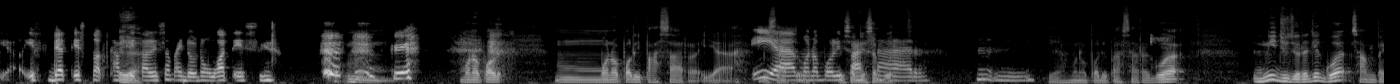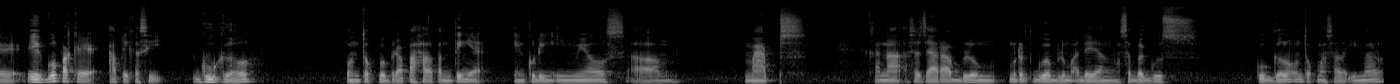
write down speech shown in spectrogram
ya if that is not iya. capitalism I don't know what is. Mm, kayak monopoli monopoli pasar ya bisa iya tuh monopoli bisa disebut. pasar. Mm-mm. ya monopoli pasar. Gue ini jujur aja gue sampai ya gue pakai aplikasi Google untuk beberapa hal penting ya including emails um, maps. Karena secara belum menurut gue belum ada yang sebagus Google untuk masalah email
